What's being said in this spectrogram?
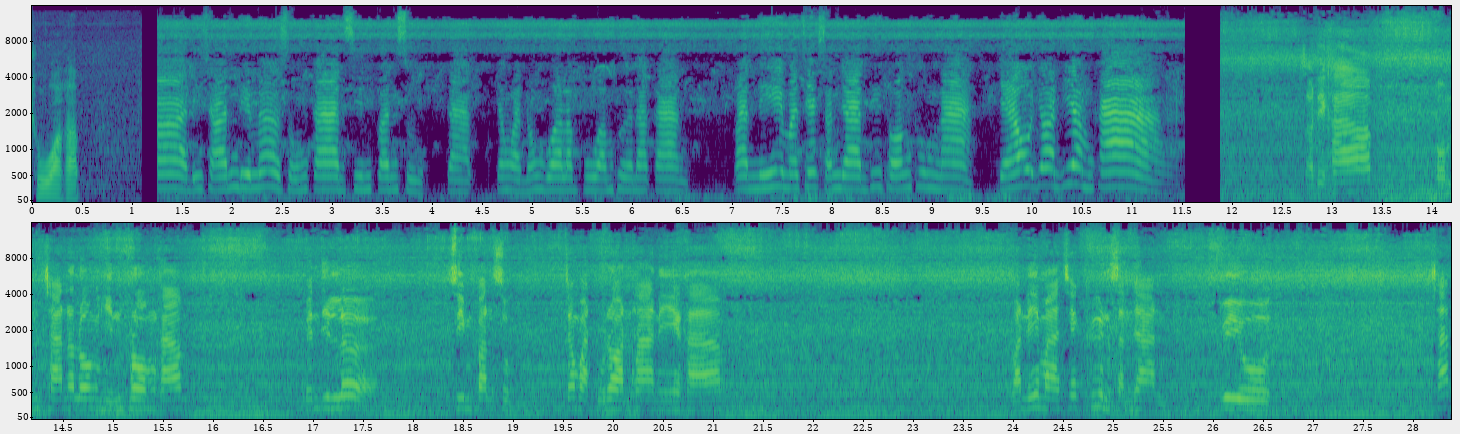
ชัวร์ครับ ดิฉันดีลเลอร์สงการซินปันสุขจากจังหวัดหนองบัวลำพูอำเภอนากลาง วันนี้มาเช็คสัญญาณที่ท้องทุ่งนา แจ๋วยอดเยี่ยมค่ะ สวัสดีครับ ผมชานรงค์หินพรหมครับ เป็นดิลเลอร์ซิมปันสุข จังหวัดอุดรธานีครับ วันนี้มาเช็คคลื่นสัญญาณฟิวชัด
